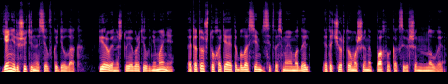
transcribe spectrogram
Я нерешительно сел в Кадиллак. Первое, на что я обратил внимание, это то, что хотя это была 78-я модель, эта чёртова машина пахла как совершенно новая.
